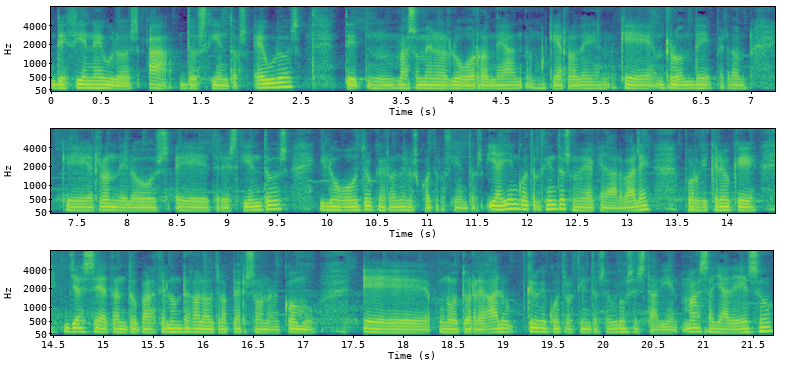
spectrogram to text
de 100 euros a 200 euros, de mm, más o menos luego rondeando, que rodeen, que ronde, perdón, que ronde los 300 eh, y luego otro que ronde los 400. Y ahí en 400 me voy a quedar, ¿vale? Porque creo que ya sea tanto para hacerle un regalo a otra persona como eh, un autorregalo, creo que 400 euros está bien. Más allá de eso,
